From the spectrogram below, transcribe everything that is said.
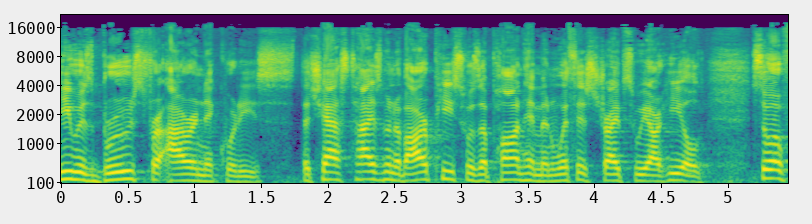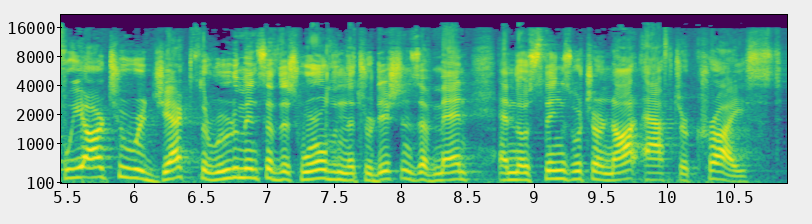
He was bruised for our iniquities. The chastisement of our peace was upon him, and with his stripes we are healed. So, if we are to reject the rudiments of this world and the traditions of men and those things which are not after Christ,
